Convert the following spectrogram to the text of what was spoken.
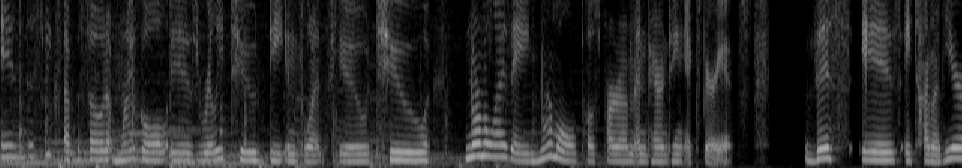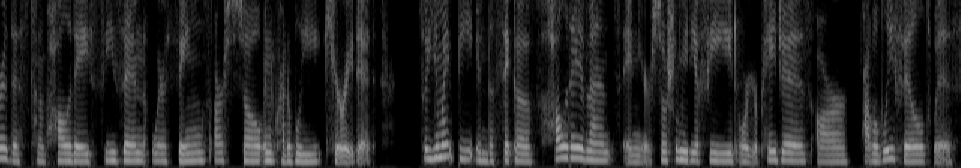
In this week's episode, my goal is really to de influence you, to normalize a normal postpartum and parenting experience. This is a time of year, this kind of holiday season where things are so incredibly curated. So you might be in the thick of holiday events and your social media feed or your pages are probably filled with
